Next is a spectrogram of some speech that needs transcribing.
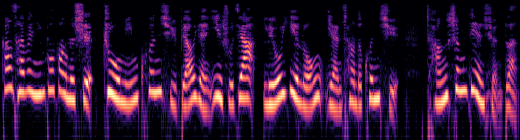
刚才为您播放的是著名昆曲表演艺术家刘义龙演唱的昆曲《长生殿》选段。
